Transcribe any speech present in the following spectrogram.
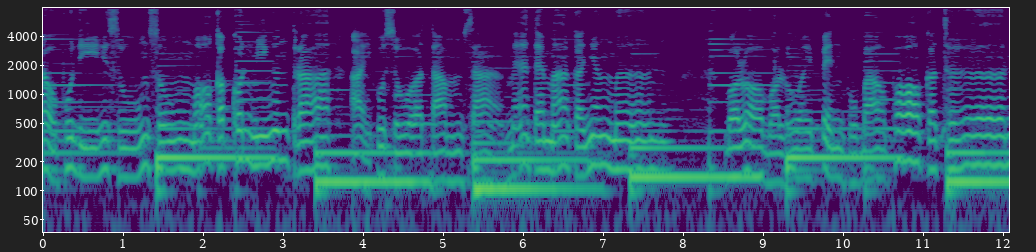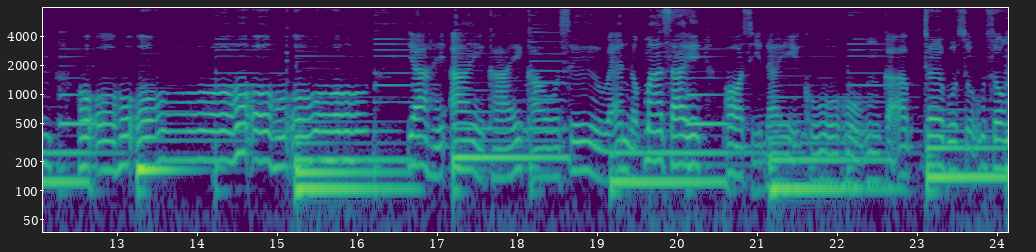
เจ้าผู้ดีสูงส่งเหมาะกับคนมีเงินตราไอผู้สัวต่ำซาแม้แต่มาก็ยังเมินบ่รอบ่รวยเป็นผู้บ่าวพ่อกระเทินโอโฮโอโฮโอโฮโอ อย่าให้อายขายเขาซื้อแหวนดอกมาใส่พอสิได้คู่หงกับเธอผู้สูงทรง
